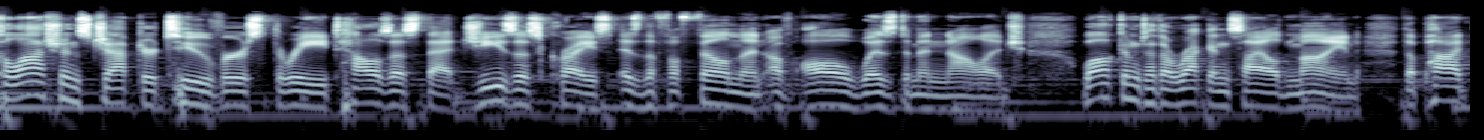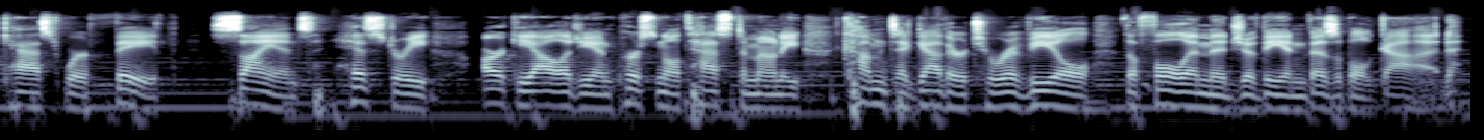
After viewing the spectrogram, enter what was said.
Colossians chapter 2 verse 3 tells us that Jesus Christ is the fulfillment of all wisdom and knowledge. Welcome to the Reconciled Mind, the podcast where faith, science, history, archaeology, and personal testimony come together to reveal the full image of the invisible God.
